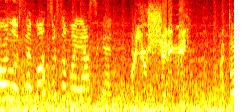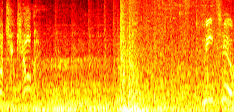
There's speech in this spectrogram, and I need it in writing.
Carlos, that monster's on my ass again. Are you shitting me? I thought you killed it. Me too.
